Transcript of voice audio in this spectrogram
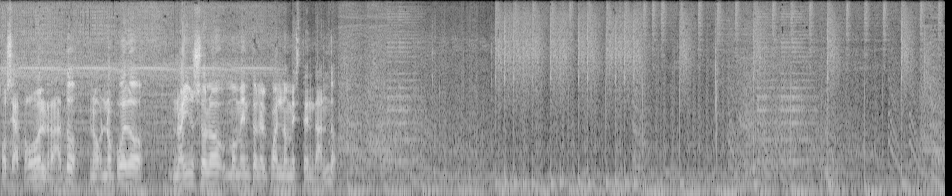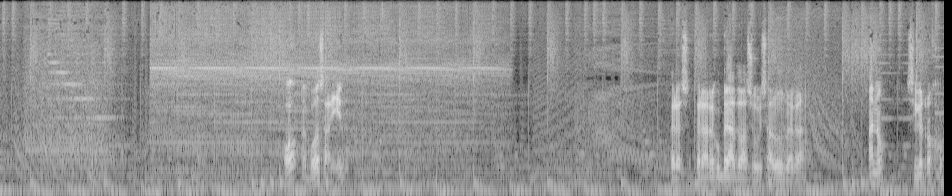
O sea, todo el rato. No, no puedo... No hay un solo momento en el cual no me estén dando. Puedo salir? Pero, pero ha recuperado toda su salud, ¿verdad? Ah, no, sigue rojo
